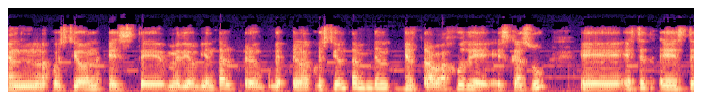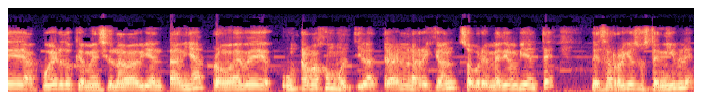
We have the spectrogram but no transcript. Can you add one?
en la cuestión este, medioambiental, pero en, la cuestión también del trabajo de Escazú, eh, este, este acuerdo que mencionaba bien Tania promueve un trabajo multilateral en la región sobre medio ambiente, desarrollo sostenible,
